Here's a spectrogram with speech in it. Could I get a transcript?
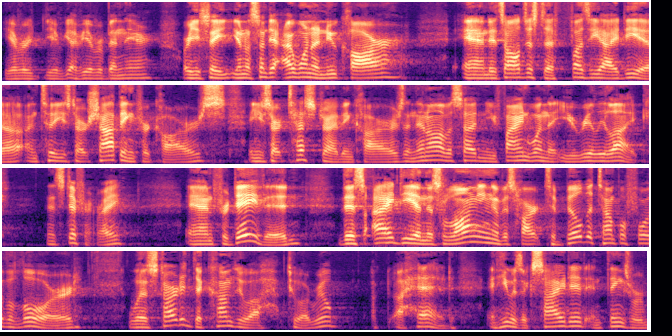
You ever, have you ever been there? Or you say, you know, someday I want a new car, and it's all just a fuzzy idea until you start shopping for cars and you start test driving cars, and then all of a sudden you find one that you really like. And it's different, right? And for David, this idea and this longing of his heart to build a temple for the Lord was starting to come to a, to a real a head. And he was excited, and things were,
